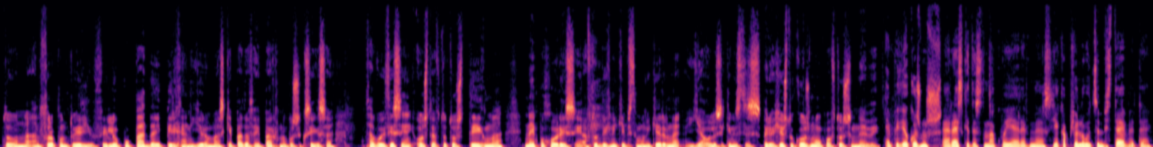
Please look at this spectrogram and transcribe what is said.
των ανθρώπων του ίδιου φύλου, που πάντα υπήρχαν γύρω μας και πάντα θα υπάρχουν, όπως εξήγησα, θα βοηθήσει ώστε αυτό το στίγμα να υποχωρήσει. Αυτό δείχνει και η επιστημονική έρευνα για όλες εκείνες τις περιοχές του κόσμου όπου αυτό συνέβη. Επειδή ο κόσμος αρέσκεται στο να ακούει έρευνες, για κάποιο λόγο τι εμπιστεύεται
